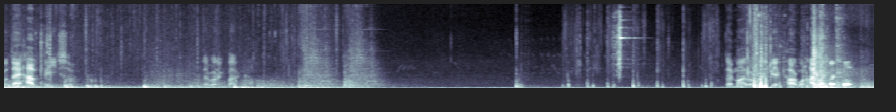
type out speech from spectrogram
But they have B, so they're back. There might already be a car. One highway.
